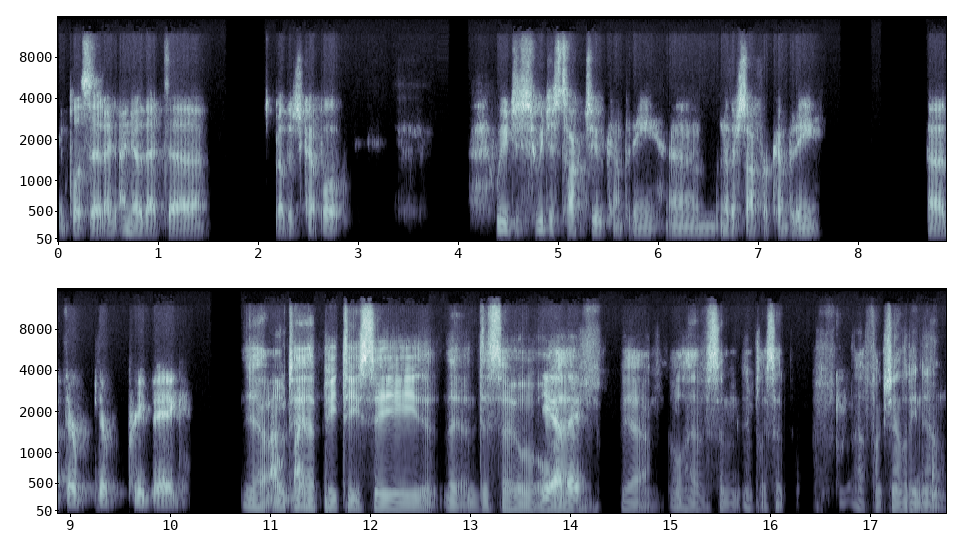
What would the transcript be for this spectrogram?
implicit. I, I know that uh, well, there's a couple. We just we just talked to a company, um, another software company. Uh, they're they're pretty big. Yeah, um, Altair, PTC, the, the so yeah, have, they yeah, all have some implicit uh, functionality now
